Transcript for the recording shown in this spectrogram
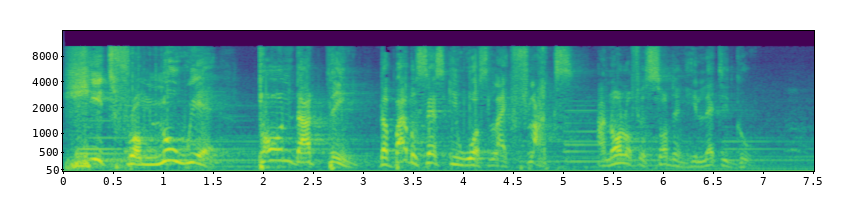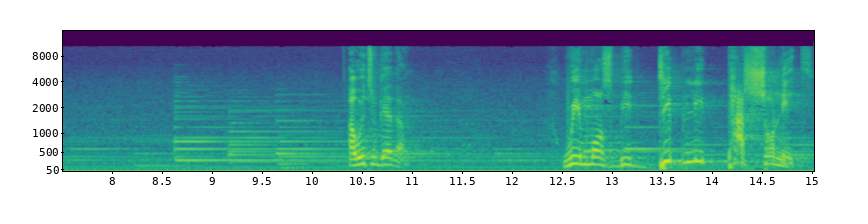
heat from nowhere turned that thing. The bible says it was like flax. And all of a sudden he let it go Are we together? We must be deeply passionate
